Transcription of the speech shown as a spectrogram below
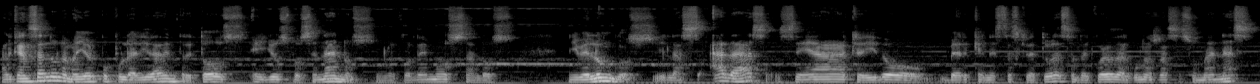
alcanzando una mayor popularidad entre todos ellos los enanos. Recordemos a los nivelungos y las hadas, se ha creído ver que en estas criaturas el recuerdo de algunas razas humanas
